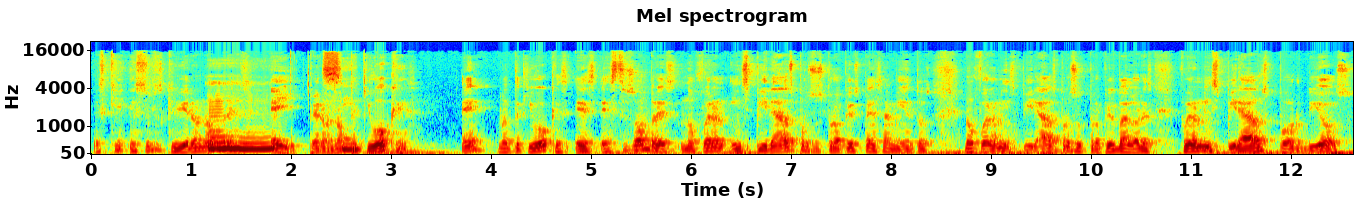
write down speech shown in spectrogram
Es que esto lo escribieron hombres. Ey, pero no sí. te equivoques. ¿Eh? No te equivoques, es, estos hombres no fueron inspirados por sus propios pensamientos, no fueron inspirados por sus propios valores, fueron inspirados por Dios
